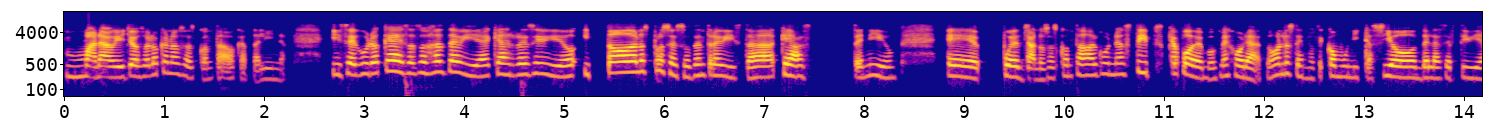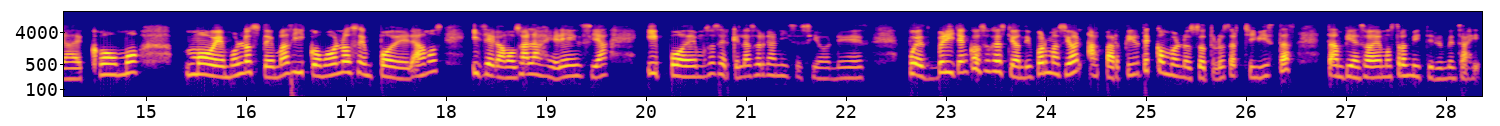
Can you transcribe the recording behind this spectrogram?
Maravilloso lo que nos has contado, Catalina. Y seguro que esas hojas de vida que has recibido y todos los procesos de entrevista que has tenido, eh, pues ya nos has contado algunos tips que podemos mejorar, ¿no? Los temas de comunicación, de la asertividad, de cómo movemos los temas y cómo nos empoderamos y llegamos a la gerencia y podemos hacer que las organizaciones pues brillen con su gestión de información a partir de cómo nosotros los archivistas también sabemos transmitir el mensaje.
